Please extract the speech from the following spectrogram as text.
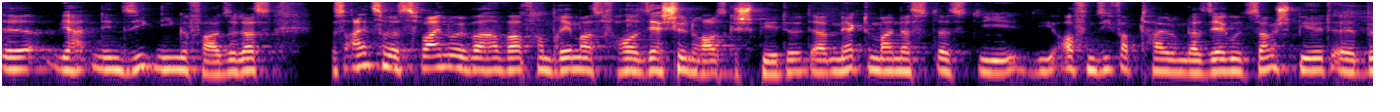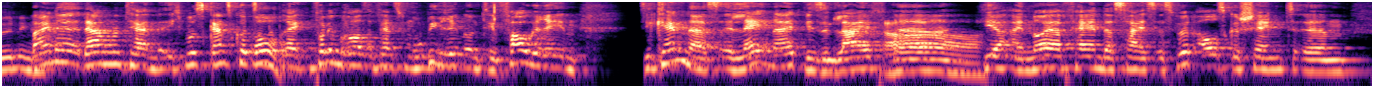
äh, wir hatten den Sieg nie in Gefahr. Also das, das 1 das 2-0 war, war von Bremers V sehr schön rausgespielt. Da merkte man, dass, dass die, die Offensivabteilung da sehr gut zusammenspielt. Äh, Böning Meine Damen und Herren, ich muss ganz kurz oh. unterbrechen. Vor dem Browserfans von Mobilgeräten und TV-Geräten. Sie kennen das, äh, Late Night, wir sind live. Ah. Äh, hier ein neuer Fan, das heißt, es wird ausgeschenkt. Ähm,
